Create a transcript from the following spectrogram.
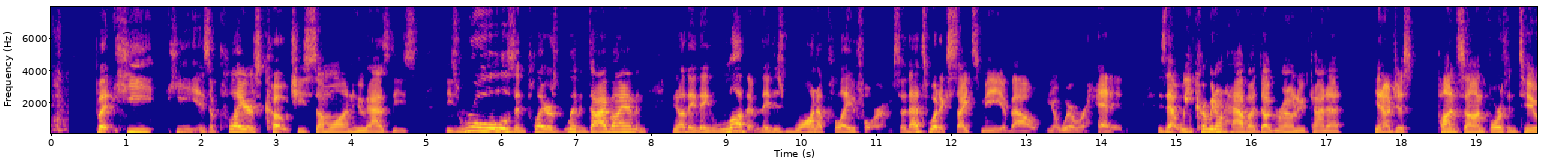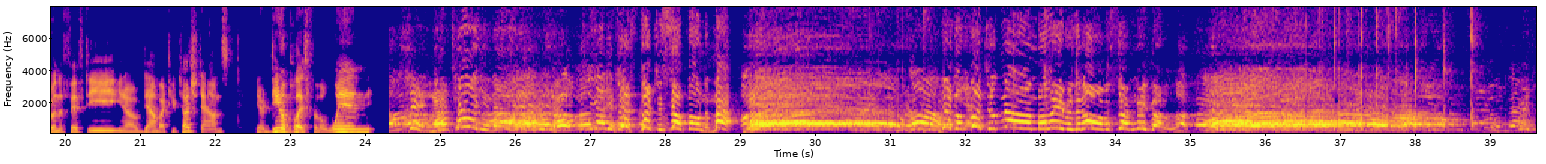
But he he is a player's coach. He's someone who has these these rules and players live and die by him and you know they they love him. They just want to play for him. So that's what excites me about, you know, where we're headed is that we we don't have a Doug Marrone who kind of, you know, just punts on fourth and two in the 50, you know, down by two touchdowns. You know, Dino plays for the win. Shit, man. I'm telling you now. You gotta just put yourself on the map. There's a bunch of non-believers, and all of a sudden they gotta love it.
